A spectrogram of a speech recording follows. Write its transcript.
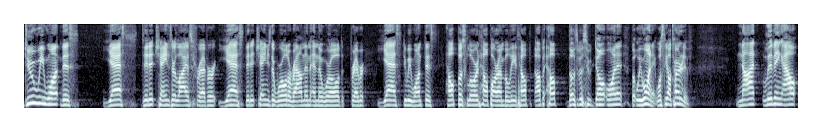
do we want this? Yes. Did it change their lives forever? Yes. Did it change the world around them and the world forever? Yes. Do we want this? Help us, Lord. Help our unbelief. Help, help those of us who don't want it, but we want it. What's the alternative? Not living out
